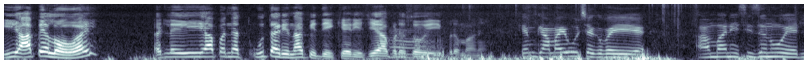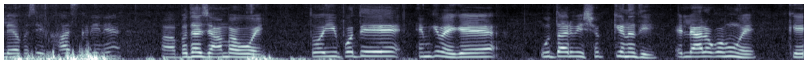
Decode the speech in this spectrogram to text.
એ આપેલો હોય એટલે એ આપણને ઉતારીને આપી દે કેરી જે આપણે જોઈએ એ પ્રમાણે. કેમ કે આમાં એવું છે કે ભાઈ આંબાની સિઝન હોય એટલે પછી ખાસ કરીને બધા જ આંબા હોય તો એ પોતે એમ કહેવાય કે ઉતારવી શક્ય નથી. એટલે આ લોકો શું હોય કે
